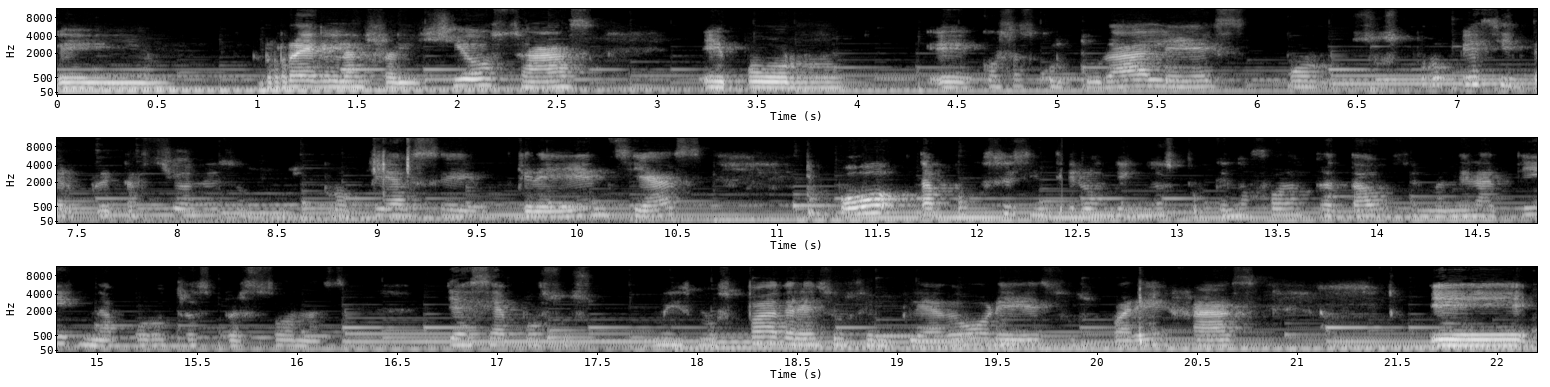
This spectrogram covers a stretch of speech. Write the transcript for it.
em, reglas religiosas, eh, por eh, cosas culturales, por sus propias interpretaciones o sus propias eh, creencias o tampoco se sintieron dignos porque no fueron tratados de manera digna por otras personas, ya sea por sus mismos padres, sus empleadores, sus parejas, eh,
